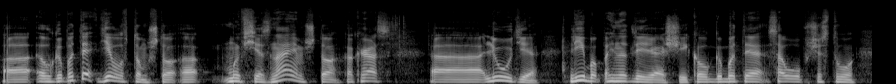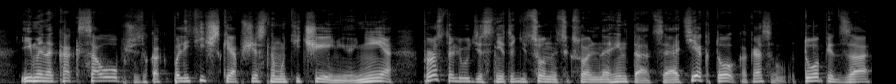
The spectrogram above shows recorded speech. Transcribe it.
А, ЛГБТ. Дело в том, что а, мы все знаем, что как раз а, люди, либо принадлежащие к ЛГБТ-сообществу, именно как сообществу, как политически общественному течению, не просто люди с нетрадиционной сексуальной ориентацией, а те, кто как раз топит за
